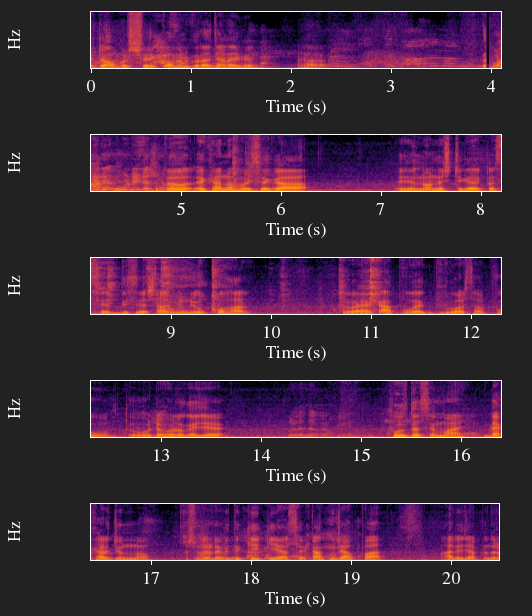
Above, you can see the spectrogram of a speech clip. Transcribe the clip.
এটা অবশ্যই কমেন্ট করে জানাইবেন। হ্যাঁ। তো এখানে হয়েছে গা এই যে নন স্টিকার একটা সেট দিছে শারমিনের উপহার। তো এক আপু এক ভিউয়ার্স আপু তো ওটা হলো গিয়ে যে খুলতেছে মায় দেখার জন্য। আসলে এটার ভিতরে কী কী আছে? কাকুলি আপা আর এই যে আপনাদের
